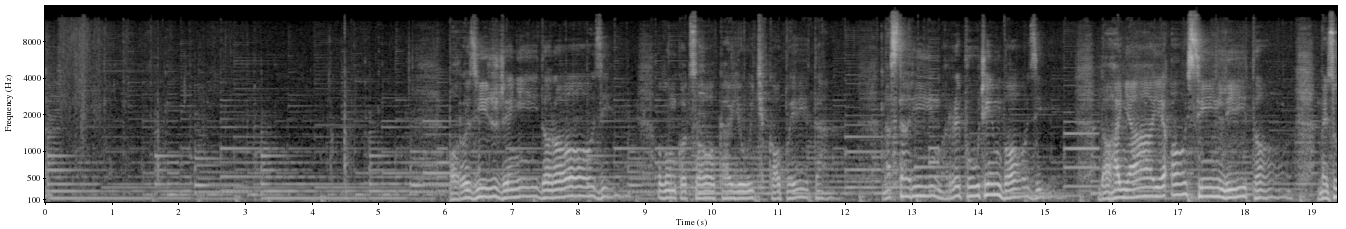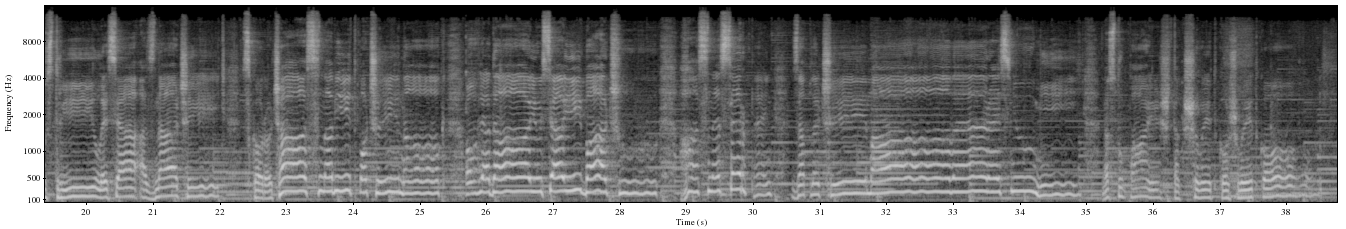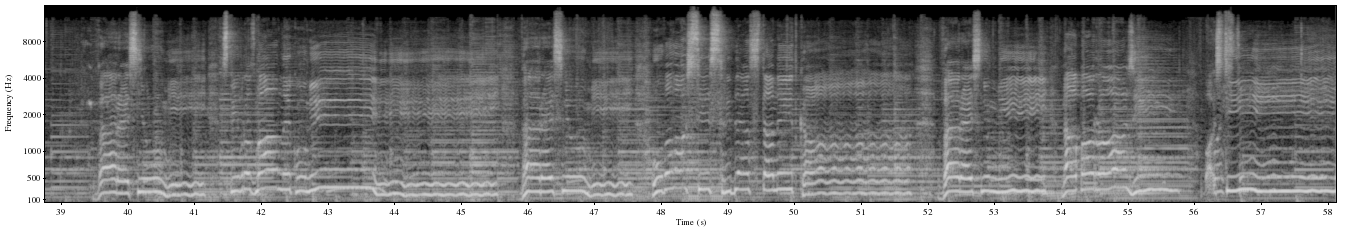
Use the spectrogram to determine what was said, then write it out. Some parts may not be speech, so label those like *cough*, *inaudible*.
По роз'їждженій дорозі лунко цокають копита на старім рипучім возі, доганяє осінь літо. Ми зустрілися, а значить, скоро час на відпочинок. Оглядаюся і бачу, гасне серпень за плечима вересню мій. Наступаєш так швидко, швидко. Вересню мій, співрозмовнику мій, вересню мій, у волоссі срібляста нитка, вересню мій на порозі постій.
